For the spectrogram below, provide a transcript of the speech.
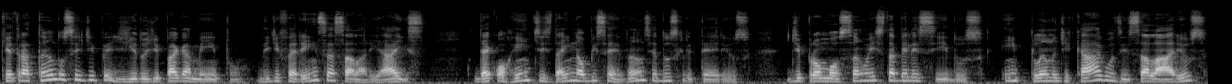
que, tratando-se de pedido de pagamento de diferenças salariais decorrentes da inobservância dos critérios de promoção estabelecidos em plano de cargos e salários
